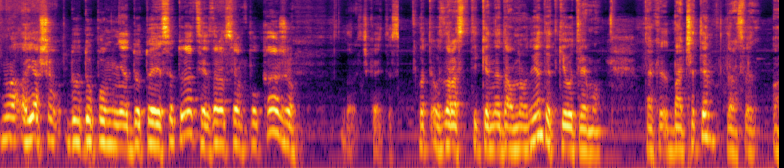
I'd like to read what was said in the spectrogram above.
Ну, а я ще до доповнення до тої ситуації, зараз я вам покажу. Зараз чекайте. От, зараз тільки недавно новини такі отримав. Так, бачите, зараз ви о,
